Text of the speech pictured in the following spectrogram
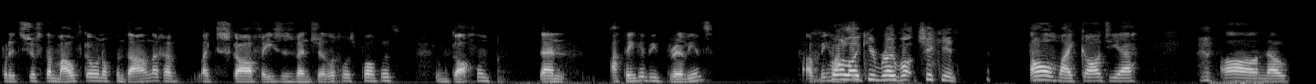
but it's just the mouth going up and down like a like Scarface's ventriloquist puppet from Gotham, then I think it'd be brilliant. I'd be More happy. like in Robot Chicken. oh my god, yeah. Oh no.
